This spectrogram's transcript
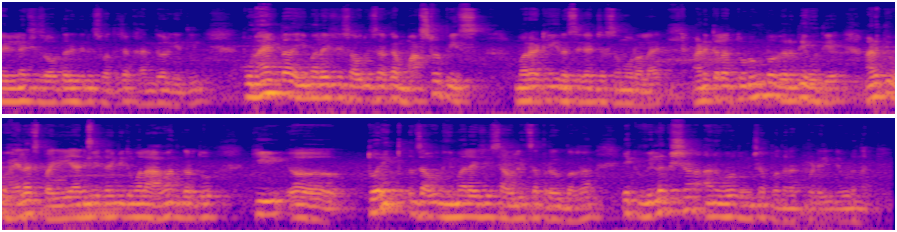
पेलण्याची जबाबदारी त्यांनी स्वतःच्या खांद्यावर घेतली. पुन्हा एकदा हिमालयाची सावलीसारखा मास्टरपीस मराठी रसिकांच्या समोर आला आहे आणि त्याला तुडुंब गर्दी होती आणि ती व्हायलाच पाहिजे. या निमित्ताने मी तुम्हाला आवाहन करतो की त्वरित जाऊन हिमालयाची सावलीचा प्रयोग बघा. एक विलक्षण अनुभव तुमच्या पदरात पडेल. एवढं नक्की.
